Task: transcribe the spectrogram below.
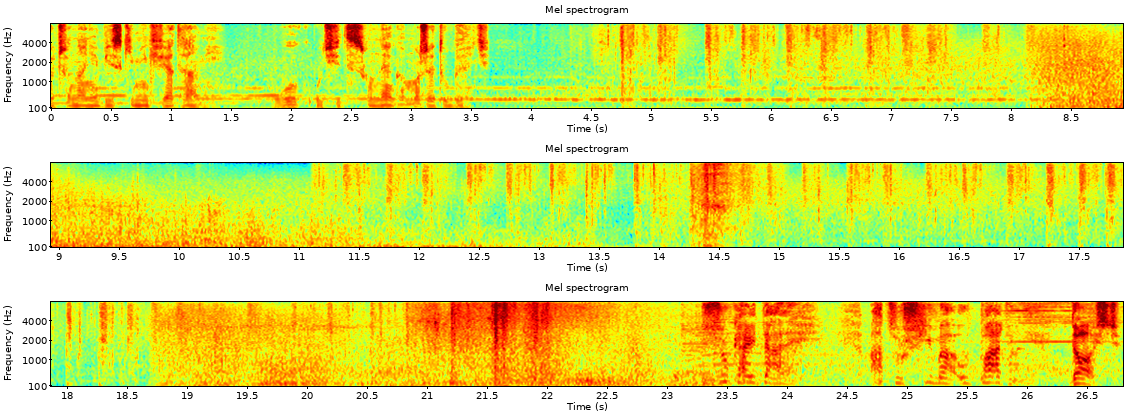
Otoczona niebieskimi kwiatami. Łuk Ucitsunego może tu być. Szukaj dalej, a Tsushima upadnie. Dość!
